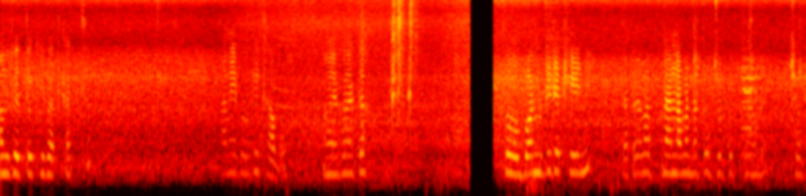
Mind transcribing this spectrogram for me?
আলু সেদ্ধ ঘি ভাত খাচ্ছি? আমি এখন কি খাব? আমি এখন একটা তো বনরুটিটা খেয়ে নিই তারপরে আবার রান্না বান্না তো জোর করতে হবে। চলো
